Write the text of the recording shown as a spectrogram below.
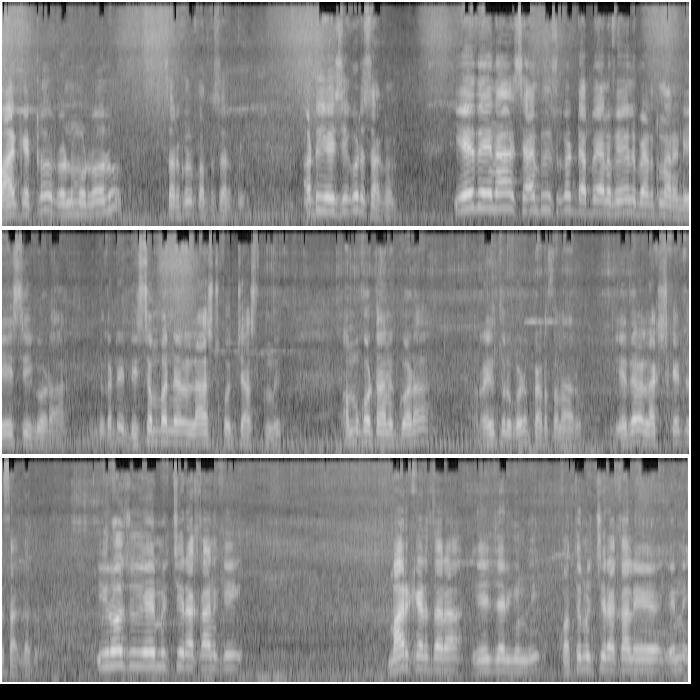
మార్కెట్లో రెండు మూడు రోజులు సరుకులు కొత్త సరుకులు. అటు ఏసీ కూడా సగం. ఏదైనా శాంపిల్స్ కూడా డెబ్బై ఎనభై వేలు పెడుతున్నారండి ఏసీ కూడా. ఎందుకంటే డిసెంబర్ నెల లాస్ట్కి వచ్చేస్తుంది. అమ్ముకోవటానికి కూడా రైతులు కూడా పెడుతున్నారు. ఏదైనా లక్షకైతే తగ్గదు. ఈరోజు ఏ మిర్చి రకానికి మార్కెట్ ధర ఏ జరిగింది? కొత్త మిర్చి రకాలు ఎన్ని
